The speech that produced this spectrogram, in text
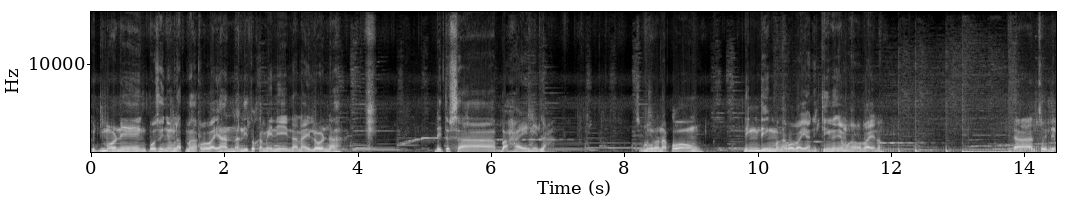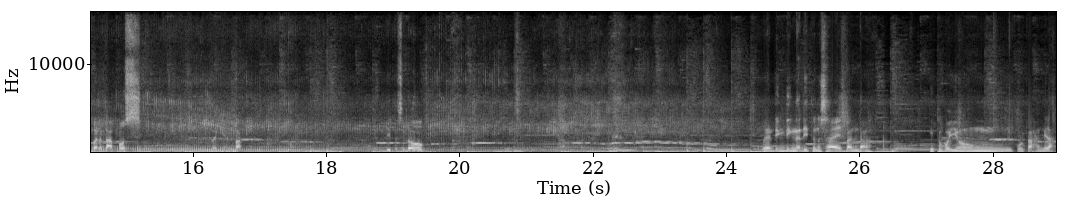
Good morning po sa inyong lahat mga kababayan. Nandito kami ni Nanay Lorna dito sa bahay nila. So meron na pong dingding mga kababayan. Tingnan nyo mga kababayan, no? Yan. So hindi pa natapos. Lagyan pa. Dito sa loob. May dingding na dito na side, banda. Ito po yung pultahan nila.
